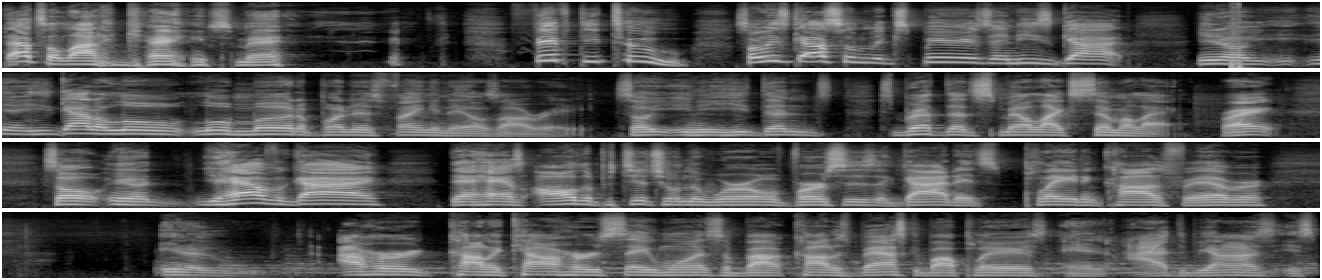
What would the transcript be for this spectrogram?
That's a lot of games, man. 52. So he's got some experience and he's got, you know, he's got a little little mud up under his fingernails already. So he doesn't his breath doesn't smell like Similac, right? So, you know, you have a guy that has all the potential in the world versus a guy that's played in college forever. You know, I heard Colin Cowherd say once about college basketball players, and I have to be honest, it's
